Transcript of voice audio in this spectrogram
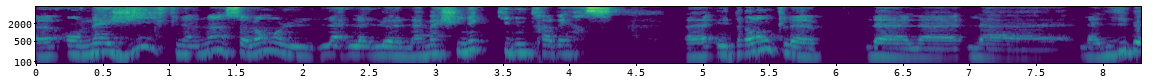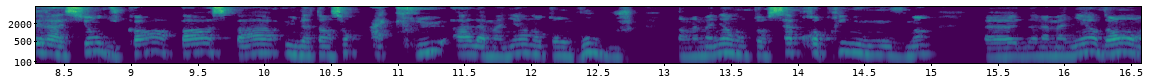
euh, on agit finalement selon la, machinique qui nous traverse. Euh, et donc, la, libération du corps passe par une attention accrue à la manière dont on bouge, dans la manière dont on s'approprie nos mouvements, dans la manière dont,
